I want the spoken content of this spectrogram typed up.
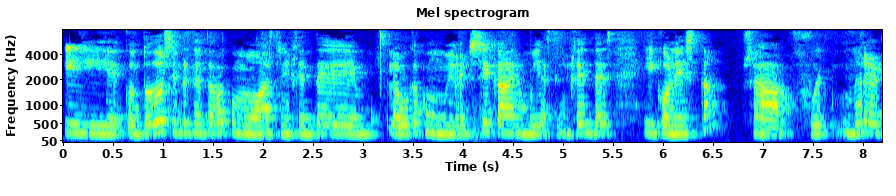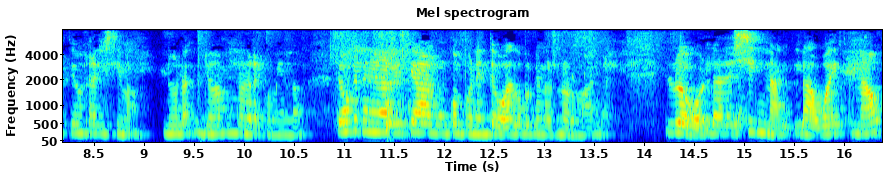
y con todo siempre intentaba como astringente, la boca como muy reseca, eran muy astringentes. Y con esta, o sea, fue una reacción rarísima. No la, yo no la recomiendo. Tengo que tener alergia a algún componente o algo porque no es normal. Luego, la de Signal, la White Now,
